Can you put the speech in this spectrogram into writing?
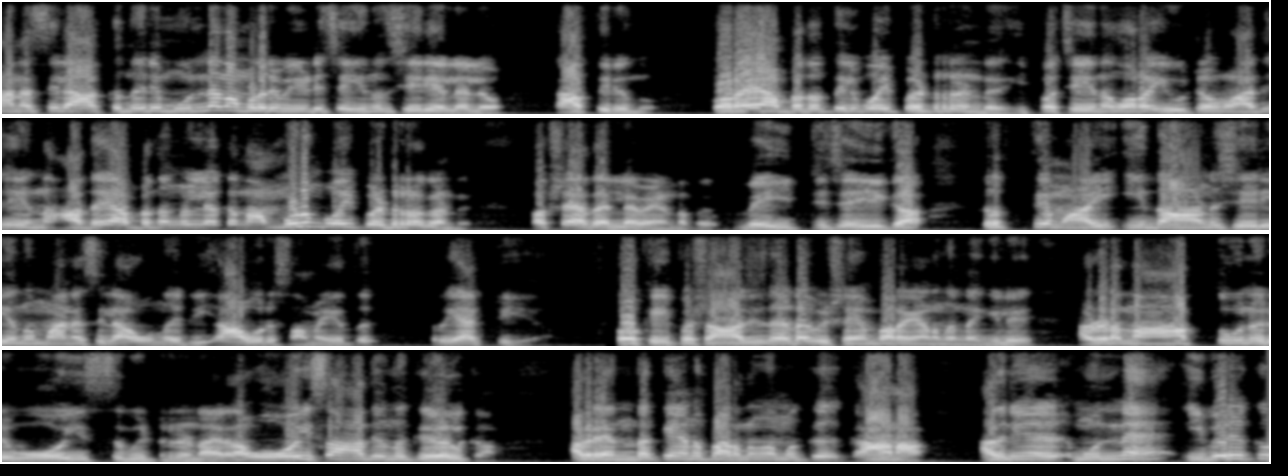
മനസ്സിലാക്കുന്നതിന് മുന്നേ നമ്മളൊരു വീഡിയോ ചെയ്യുന്നത് ശരിയല്ലല്ലോ. കാത്തിരുന്നു. കുറെ അബദ്ധത്തിൽ പോയി പെട്ടിട്ടുണ്ട്. ഇപ്പൊ ചെയ്യുന്ന കുറെ യൂട്യൂബർമാർ ചെയ്യുന്ന അതേ അബദ്ധങ്ങളിലൊക്കെ നമ്മളും പോയി പെട്ടിട്ടൊക്കെ ഉണ്ട് പക്ഷെ അതല്ല വേണ്ടത്. വെയിറ്റ് ചെയ്യുക. കൃത്യമായി ഇതാണ് ശരിയെന്ന് മനസ്സിലാവുന്ന ആ ഒരു സമയത്ത് റിയാക്ട് ചെയ്യുക. ഓക്കെ ഇപ്പൊ ഷാജിദയുടെ വിഷയം പറയുകയാണെന്നുണ്ടെങ്കിൽ അവരുടെ നാത്തൂൻ ഒരു വോയിസ് വിട്ടിട്ടുണ്ടായിരുന്നു. ആ വോയിസ് ആദ്യം ഒന്ന് കേൾക്കാം. അവരെന്തൊക്കെയാണ് പറഞ്ഞത് നമുക്ക് കാണാം. അതിന് മുന്നേ ഇവർക്ക്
